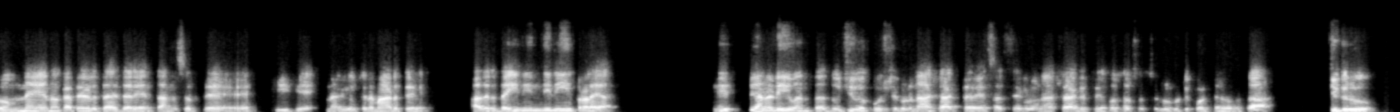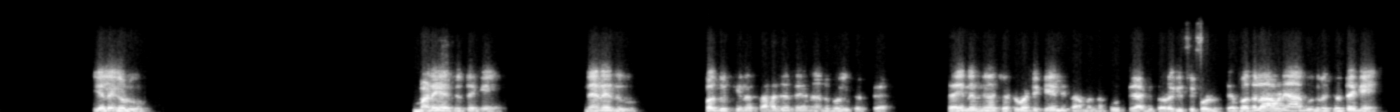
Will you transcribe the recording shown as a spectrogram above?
ಸುಮ್ನೆ ಏನೋ ಕತೆ ಹೇಳ್ತಾ ಇದ್ದಾರೆ ಅಂತ ಅನ್ಸುತ್ತೆ. ಹೀಗೆ ನಾವು ಯೋಚನೆ ಮಾಡುತ್ತೇವೆ. ಆದ್ರೆ ದೈನಂದಿನಿ ಪ್ರಳಯ. ನಿತ್ಯ ನಡೆಯುವಂತದ್ದು ಜೀವಕೋಶಗಳು ನಾಶ ಆಗ್ತವೆ, ಸಸ್ಯಗಳು ನಾಶ ಆಗುತ್ತೆ, ಹೊಸ ಸಸ್ಯಗಳು ಹುಟ್ಟಿಕೊಳ್ತವೆ, ಹೊಸ ಚಿಗುರು, ಎಲೆಗಳು ಮಳೆಯ ಜೊತೆಗೆ ನೆನೆದು ಬದುಕಿನ ಸಹಜತೆಯನ್ನು ಅನುಭವಿಸುತ್ತೆ. ದೈನಂದಿನ ಚಟುವಟಿಕೆಯಲ್ಲಿ ತಮ್ಮನ್ನು ಪೂರ್ತಿಯಾಗಿ ತೊಡಗಿಸಿಕೊಳ್ಳುತ್ತೆ. ಬದಲಾವಣೆ ಆಗುವುದರ ಜೊತೆಗೆ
